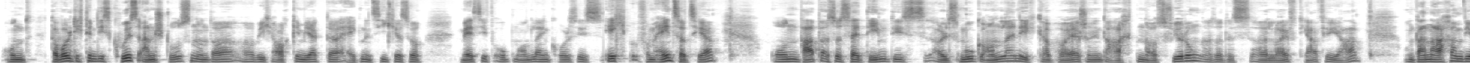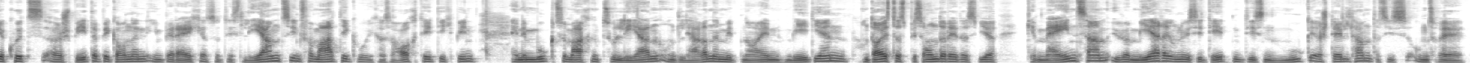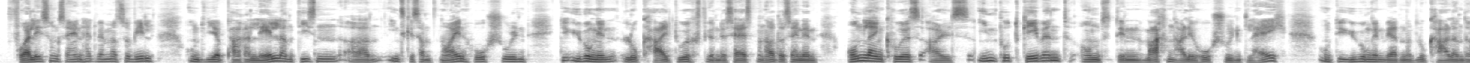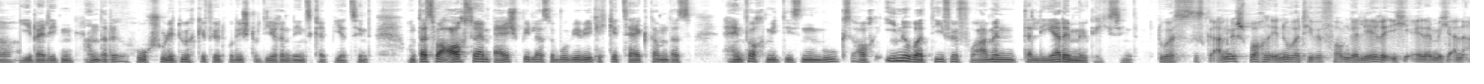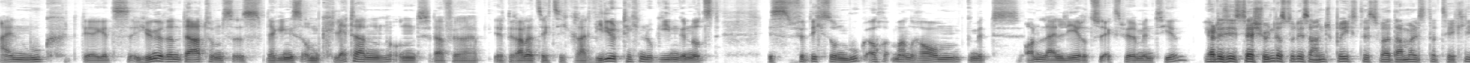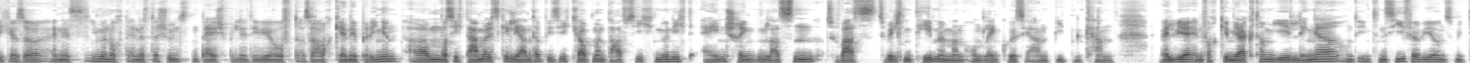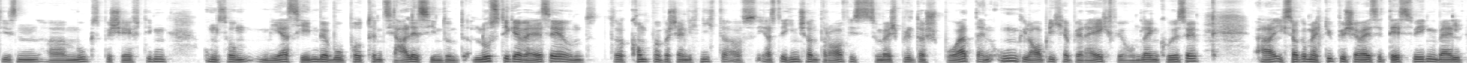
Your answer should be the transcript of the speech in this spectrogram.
Und da wollte ich den Diskurs anstoßen und da habe ich auch gemerkt, da eignen sich also Massive Open Online Courses echt vom Einsatz her und habe also seitdem dies als MOOC online, ich glaube heuer schon in der achten Ausführung, also das äh, läuft Jahr für Jahr. Und danach haben wir kurz äh, später begonnen, im Bereich also des Lehramts Informatik, wo ich also auch tätig bin, einen MOOC zu machen zu Lehren und Lernen mit neuen Medien. Und da ist das Besondere, dass wir gemeinsam über mehrere Universitäten diesen MOOC erstellt haben. Das ist unsere Vorlesungseinheit, wenn man so will. Und wir parallel an diesen äh, insgesamt neun Hochschulen die Übungen lokal durchführen. Das heißt, man hat also einen Online-Kurs als inputgebend und den machen alle Hochschulen gleich und die Übungen werden dann lokal an der jeweiligen anderen Hochschule durchgeführt, wo die Studierenden inskribiert sind. Und das war auch so ein Beispiel, also wo wir wirklich gezeigt haben, dass einfach mit diesen MOOCs auch innovative Formen der Lehre möglich sind. Du hast es angesprochen, innovative Form der Lehre. Ich erinnere mich an einen MOOC, der jetzt jüngeren Datums ist. Da ging es um Klettern und dafür habt ihr 360 Grad Videotechnologien genutzt. Ist für dich so ein MOOC auch immer ein Raum, mit Online-Lehre zu experimentieren? Ja, das ist sehr schön, dass du das ansprichst. Das war damals tatsächlich also eines, immer noch eines der schönsten Beispiele, die wir oft also auch gerne bringen. Ähm, was ich damals gelernt habe, ist, ich glaube, man darf sich nur nicht einschränken lassen, zu was, zu welchen Themen man Online-Kurse anbieten kann. Weil wir einfach gemerkt haben, je länger und intensiver wir uns mit diesen äh, MOOCs beschäftigen, umso mehr sehen wir, wo Potenziale sind. Und lustigerweise, und da kommt man wahrscheinlich nicht aufs erste Hinschauen drauf, ist zum Beispiel der Sport ein unglaublicher Bereich für Online-Kurse. Äh, ich sage mal typischerweise deswegen, weil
